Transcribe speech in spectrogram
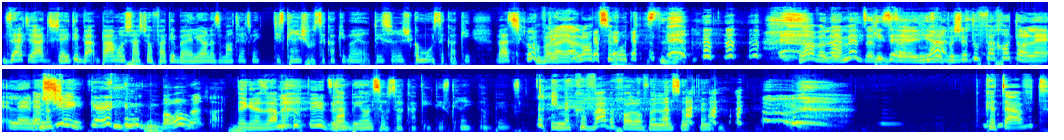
זה את יודעת, כשהייתי פעם ראשונה שהופעתי בעליון, אז אמרתי לעצמי, תזכרי שהוא עושה קקי בערב, תזכרי שגם הוא עושה קקי. ואז שמעתי... אבל היה לו עצירות. לא, אבל לא, באמת, זה זה כי עניין. זה פשוט הופך אותו לאנושי. אנושי, כן, ברור. נכון. בגלל זה אמרתי את זה. גם ביונסה עושה קקי, תזכרי, גם ביונסה. היא מקווה בכל אופן לעשות ככה. כתבת,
